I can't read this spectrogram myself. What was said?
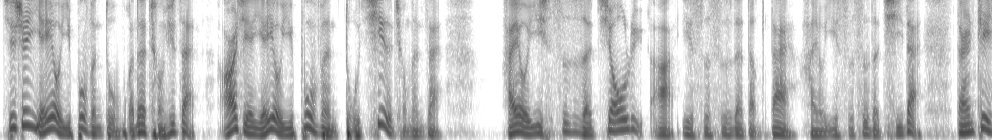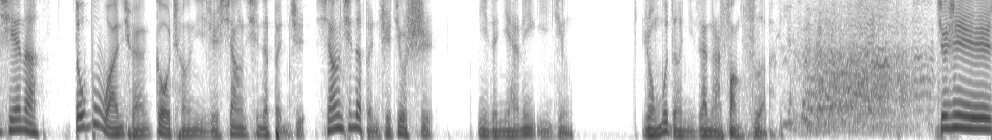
其实也有一部分赌博的程序在，而且也有一部分赌气的成分在，还有一丝丝的焦虑啊，一丝丝的等待，还有一丝丝的期待。但是这些呢？都不完全构成你是相亲的本质，相亲的本质就是你的年龄已经容不得你在那儿放肆了。就是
